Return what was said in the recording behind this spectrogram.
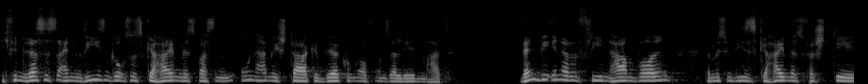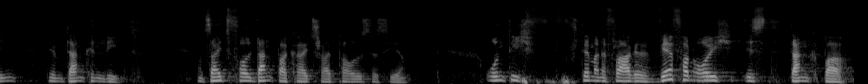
Ich finde, das ist ein riesengroßes Geheimnis, was eine unheimlich starke Wirkung auf unser Leben hat. Wenn wir inneren Frieden haben wollen, dann müssen wir dieses Geheimnis verstehen, dem Danken liegt. Und seid voll Dankbarkeit, schreibt Paulus das hier. Und ich stelle mal eine Frage, wer von euch ist dankbar?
